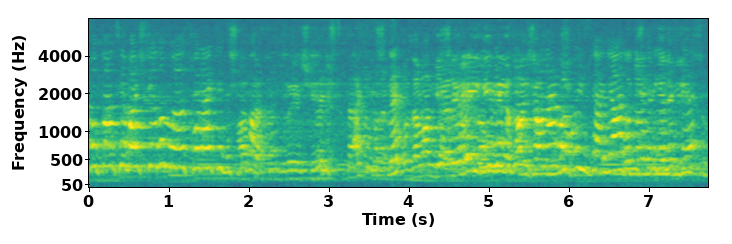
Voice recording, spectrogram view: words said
toplantıya başlayalım mı? Sonra herkes işine baksın. Buraya şey. İşte. O zaman bir araya Bugün gibi yapacağımız şeyler var o yüzden. Yarın müşteri gelirse gelebiliyorsun.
